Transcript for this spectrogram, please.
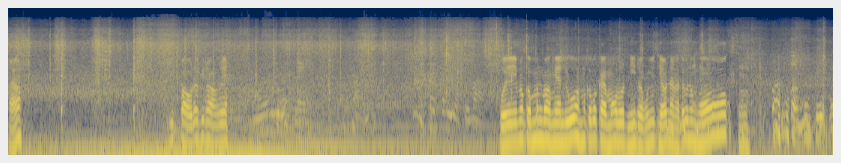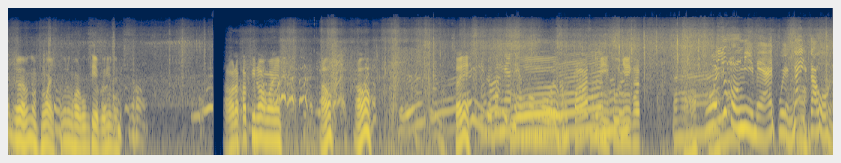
เอา หยิบเป่าด้วยพี่น้องเลยเว้ยมันก็มันบ่แมนอยู่มันก็บ่กล้าเมารถหนี้ดอกมันอยู่แถวนั้นน่ะแต่มันนึงหกอืมเออมันนึงห่วยมันนึงหอดกรุงเทพไปที่นึงเอาละครับพี่น้องมานี่เอาเอาใส่เดี๋ยวบางแม่โอ้เห็นโมโมยอยู่ปลาตัวนี้ตัวใหญ่ครับโอ้ยอยู่หมองนี่แม่ไอ้ปุ๋ยง่ายเก่าไง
